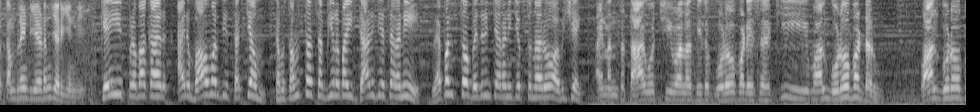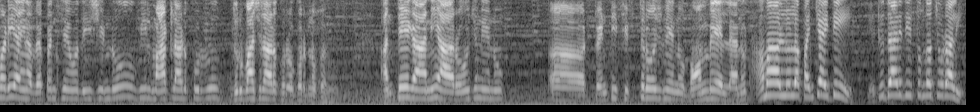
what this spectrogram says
కంప్లైంట్ చేయడం జరిగింది. కేఈ ప్రభాకర్ ఆయన బావమర్ది సత్యం తమ సంస్థ సభ్యులపై దాడి చేశారని వెపన్స్తో బెదిరించారని చెప్తున్నారు అభిషేక్. ఆయన అంత తాగొచ్చి వాళ్ళ మీద గొడవ పడేసరికి వాళ్ళు గొడవ పడ్డారు. వాళ్ళు గొడవ పడి ఆయన వెపన్స్ ఏవో తీసిండు వీళ్ళు మాట్లాడుకుర్రు దుర్భాషలు ఆడుకుర్రు ఒకరినొకరు. అంతేగాని ఆ రోజు నేను ట్వంటీ ఫిఫ్త్ రోజు నేను బాంబే వెళ్ళాను. అల్లుల పంచాయతీ ఎటు దారి తీస్తుందో చూడాలి.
